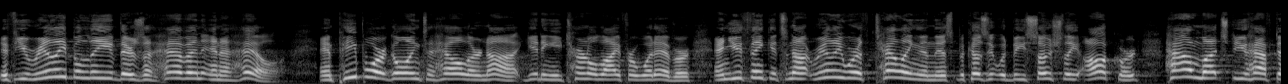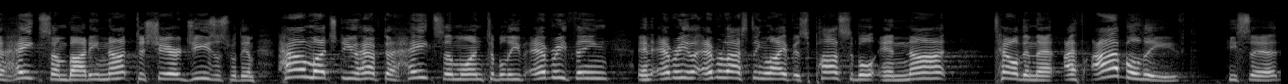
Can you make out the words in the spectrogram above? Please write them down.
If you really believe there's a heaven and a hell, and people are going to hell or not, getting eternal life or whatever, and you think it's not really worth telling them this because it would be socially awkward, how much do you have to hate somebody not to share Jesus with them? How much do you have to hate someone to believe everything and every everlasting life is possible and not tell them that? If I believed, he said,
